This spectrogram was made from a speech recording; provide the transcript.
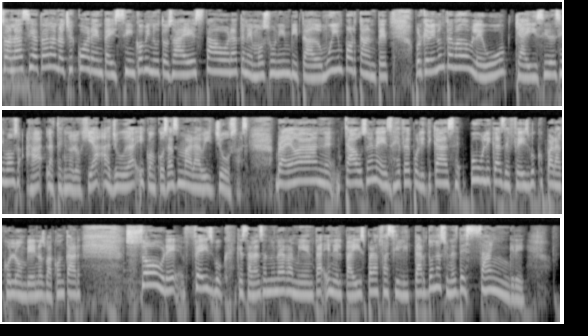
Son las 7 de la noche, 45 minutos. A esta hora tenemos un invitado muy importante porque viene un tema W que ahí sí decimos, ah, la tecnología ayuda y con cosas maravillosas. Brian Townsend es jefe de políticas públicas de Facebook para Colombia y nos va a contar sobre Facebook que está lanzando una herramienta en el país para facilitar donaciones de sangre.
